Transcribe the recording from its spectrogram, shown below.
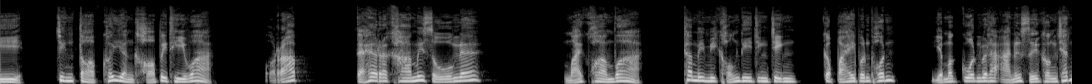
ดีๆ จึงตอบเขาอย่างขอไปทีว่า รับ แต่ให้ราคาไม่สูงนะ หมายความว่าถ้าไม่มีของดีจริง ๆ ก็ไปให้พ้นๆอย่ามากวนเวลาอ่านหนังสือของฉัน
